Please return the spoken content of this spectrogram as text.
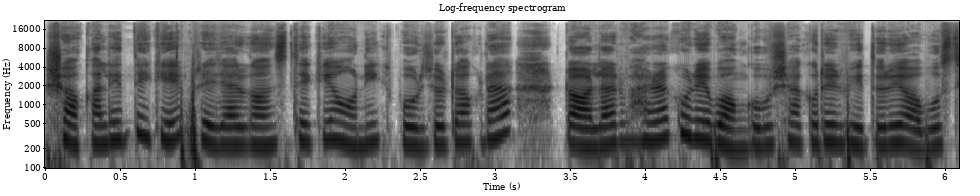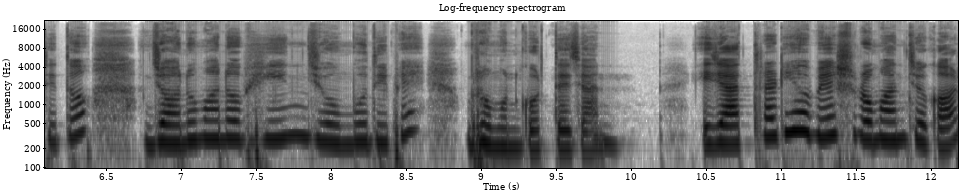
সকালের দিকে ফ্রেজারগঞ্জ থেকে অনেক পর্যটকরা ট্রলার ভাড়া করে বঙ্গোপসাগরের ভেতরে অবস্থিত জনমানবহীন জম্বুদ্বীপে ভ্রমণ করতে যান। এই যাত্রাটিও বেশ রোমাঞ্চকর,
